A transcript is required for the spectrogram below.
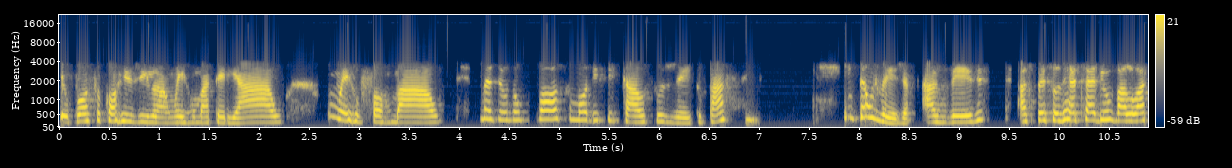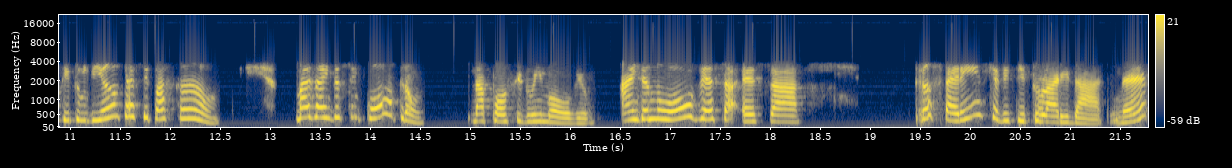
eu posso corrigir lá um erro material, um erro formal, mas eu não posso modificar o sujeito passivo. Então, veja, às vezes as pessoas recebem o valor a título de antecipação, mas ainda se encontram na posse do imóvel. Ainda não houve essa, essa transferência de titularidade, né?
